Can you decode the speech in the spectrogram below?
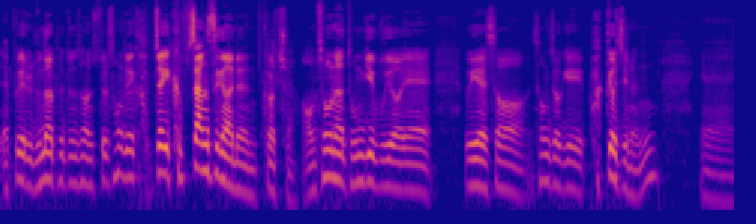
FA를 눈앞에 둔 선수들 성적이 갑자기 급상승하는 그렇죠. 엄청난 동기부여에 의해서 성적이 바뀌어지는 예,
